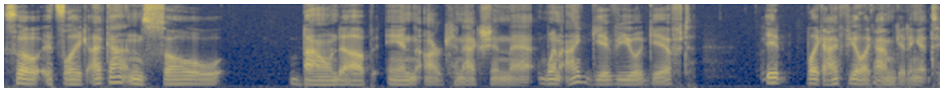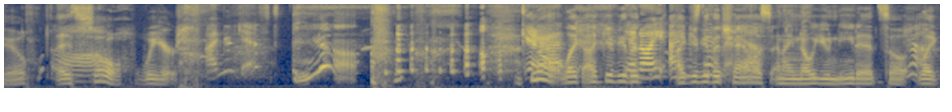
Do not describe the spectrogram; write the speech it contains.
so it's like i've gotten so bound up in our connection that when I give you a gift, it like I feel like I'm getting it too. It's so weird. I'm your gift. yeah. Oh, no, like I give you Yeah, the no, I- I, I give you the understand that, yeah. chalice and I know you need it, so Yeah. like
